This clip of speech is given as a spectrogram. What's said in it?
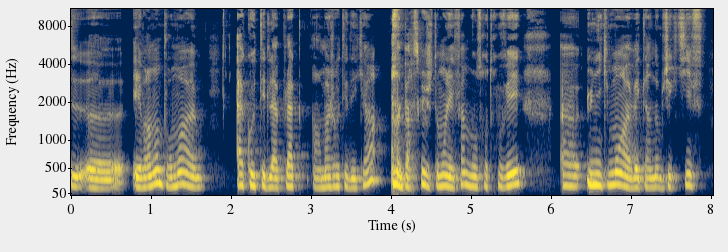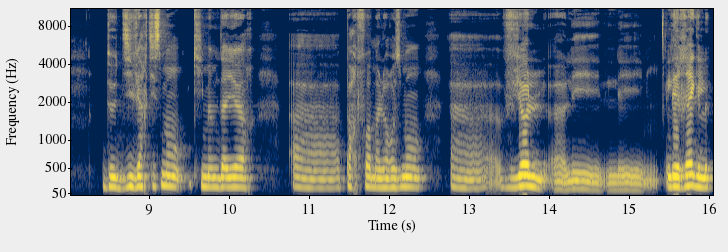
est vraiment pour moi à côté de la plaque en majorité des cas, parce que justement les femmes vont se retrouver uniquement avec un objectif de divertissement qui même d'ailleurs euh, parfois malheureusement euh, viole les, les, les, règles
